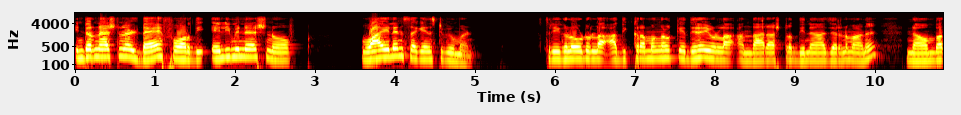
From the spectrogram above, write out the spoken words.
international day for the elimination of violence against women സ്ത്രീകളോടുള്ള അതിക്രമങ്ങൾക്കെതിരെയുള്ള അന്താരാഷ്ട്ര ദിനാചരണമാണ് നവംബർ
